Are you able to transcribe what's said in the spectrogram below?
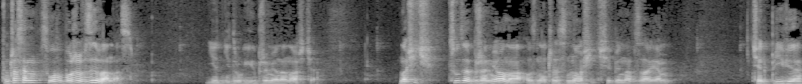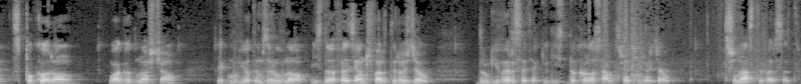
Tymczasem Słowo Boże wzywa nas jedni drugich brzemiona noście. Nosić cudze brzemiona oznacza znosić siebie nawzajem cierpliwie, z pokorą, łagodnością, jak mówi o tym zarówno list do Efezjan, czwarty rozdział, drugi werset, jak i list do Kolosan, trzeci rozdział, trzynasty werset.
